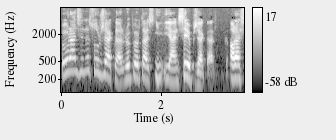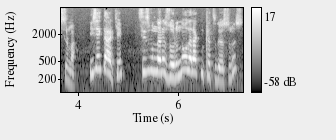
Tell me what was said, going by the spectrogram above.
öğrencilere soracaklar, röportaj yani şey yapacaklar, araştırma. Diyecekler ki siz bunlara zorunlu olarak mı katılıyorsunuz?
